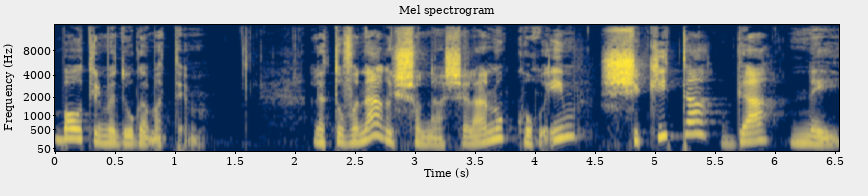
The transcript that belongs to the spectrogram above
בואו תלמדו גם אתם. לתובנה הראשונה שלנו קוראים שיקיטה גה ניי.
